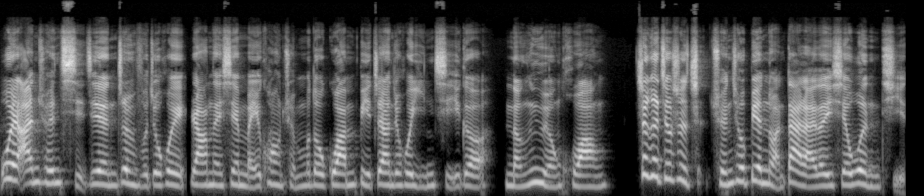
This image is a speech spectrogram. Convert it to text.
为了安全起见，政府就会让那些煤矿全部都关闭，这样就会引起一个。能源荒，这个就是全球变暖带来的一些问题。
